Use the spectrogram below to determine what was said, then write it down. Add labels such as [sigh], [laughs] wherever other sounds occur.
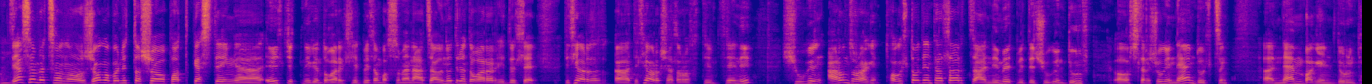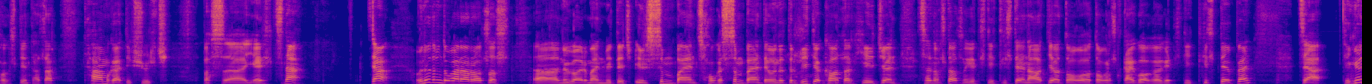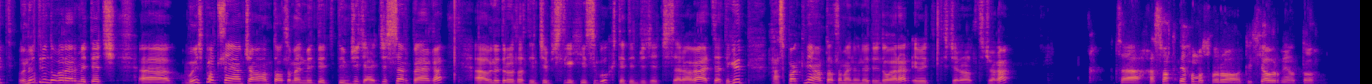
Зясан бацхан Жого Бонито шоу подкастын ээлжит нэгэн дугаар эхлэхэд бэлэн болсон байна. За өнөөдрийн дугаараар хэдүүлээ дэлхийн дэлхийн орох шалгаруулах тэмцээний шүгийн 16-гийн тоглолтуудын талаар за нэмээд мэдээж шүгийн 4-т уучлаарай шүгийн 8-д үлдсэн 8 багийн дөрвөн тоглолтын талаар таамага дэвшүүлж бас ярилцсанаа. За өнөөдрийн дугаараар бол нэг өөр маань мэдээж ирсэн байна, цугласан байна. Тэгээ өнөөдөр видео колор хийж байна. Сонирхолтой болно гэдэгт итгэлтэй байна. Аудио дууралт гайг байгаа гэдэгт итгэлтэй байна. За Тэгээд өнөөдрийн дугаараар мэдээж Westport-ын хамт хамт олон маань мэдээж дэмжиж ажилласаар байгаа. Өнөөдөр бол тэнцээ бичлэгийг хийсэнгүү гэхдээ дэмжиж ажилласаар байгаа. За тэгээд Хас банкны хамт олон маань өнөөдрийн дугаараар эвэд итгэгчээр оролцож байгаа. За Хас банкныхан болохоор дэлхийн аваргын одоо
